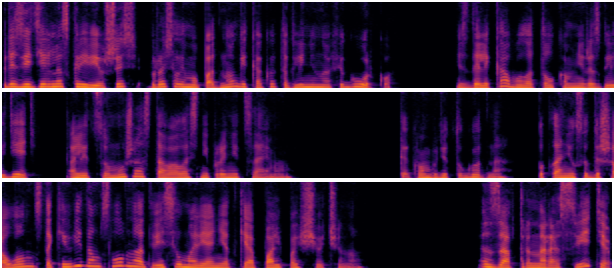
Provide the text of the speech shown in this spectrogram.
презрительно скривившись, бросил ему под ноги какую-то глиняную фигурку. Издалека было толком не разглядеть, а лицо мужа оставалось непроницаемым. «Как вам будет угодно», — поклонился Дешалон с таким видом, словно отвесил марионетке опаль пощечину. «Завтра на рассвете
